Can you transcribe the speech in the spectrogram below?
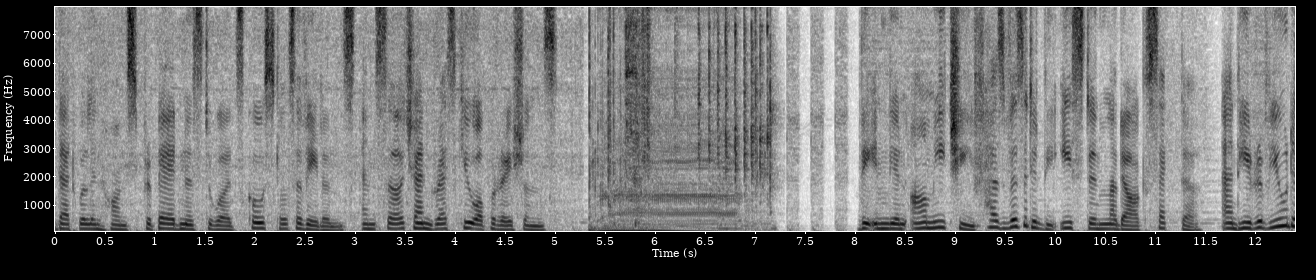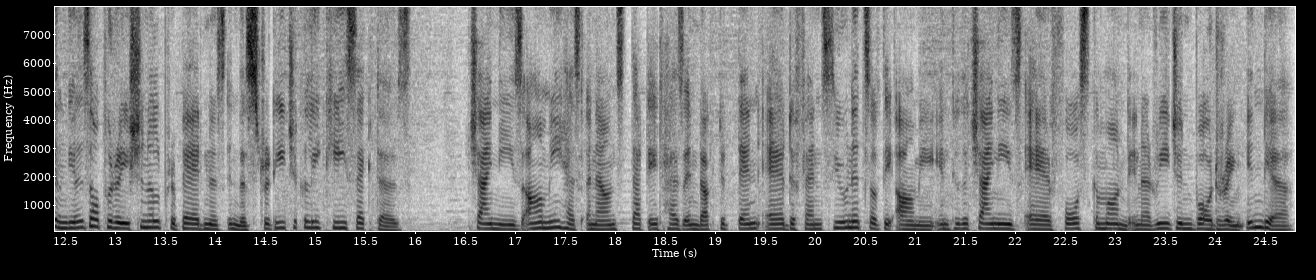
that will enhance preparedness towards coastal surveillance and search and rescue operations. The Indian Army Chief has visited the eastern Ladakh sector, and he reviewed India's operational preparedness in the strategically key sectors. Chinese Army has announced that it has inducted 10 air defense units of the army into the Chinese Air Force Command in a region bordering India,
